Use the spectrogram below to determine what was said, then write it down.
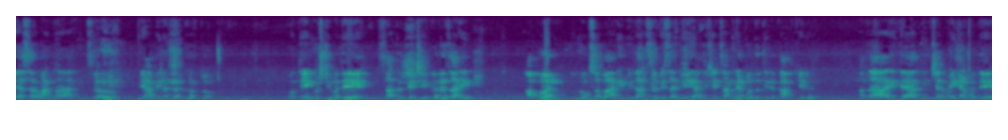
या सर्वांना मी अभिनंदन करतो. कोणत्याही गोष्टीमध्ये सातत्याची गरज आहे. आपण लोकसभा आणि विधानसभेसाठी अतिशय चांगल्या पद्धतीनं काम केलं. आता येत्या तीन चार महिन्यामध्ये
